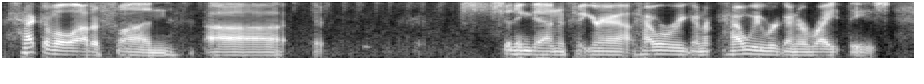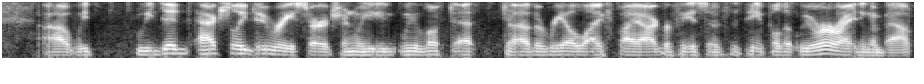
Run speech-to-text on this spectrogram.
heck of a lot of fun uh, sitting down and figuring out how were we going how we were going to write these. Uh, we we did actually do research, and we we looked at uh, the real life biographies of the people that we were writing about,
